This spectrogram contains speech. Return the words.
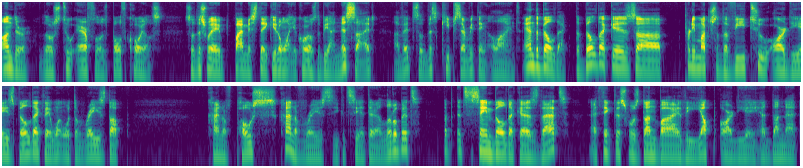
under those two airflows, both coils. So this way, by mistake, you don't want your coils to be on this side of it, so this keeps everything aligned. And the build deck. The build deck is uh, pretty much the V2 RDA's build deck. They went with the raised up kind of posts, kind of raised, you could see it there a little bit. But it's the same build deck as that. I think this was done by the Yup RDA, had done that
